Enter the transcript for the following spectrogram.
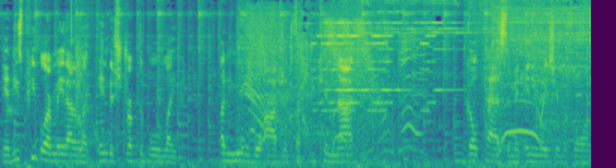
yeah, these people are made out of like indestructible, like unmovable objects. Like you cannot. Go past them in any way, shape, or form.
